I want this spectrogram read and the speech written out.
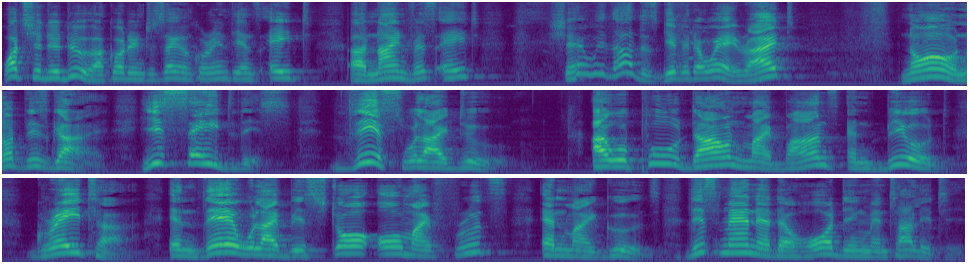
What should you do? According to 2 Corinthians 8, uh, 9, verse 8, share with others, give it away, right? No, not this guy. He said this This will I do. I will pull down my barns and build greater, and there will I bestow all my fruits and my goods. This man had a hoarding mentality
